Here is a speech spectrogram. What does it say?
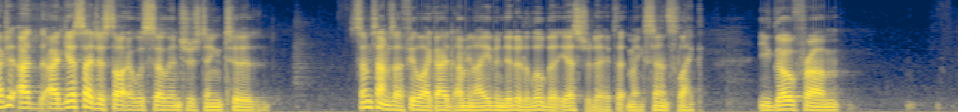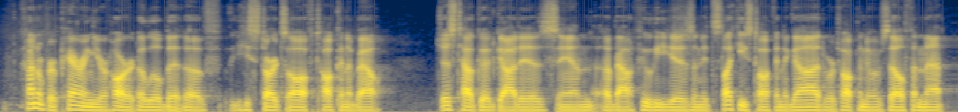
I, just, I, I guess I just thought it was so interesting to. Sometimes I feel like I, I mean, I even did it a little bit yesterday, if that makes sense. Like, you go from kind of preparing your heart a little bit of, he starts off talking about just how good God is and about who He is. And it's like He's talking to God or talking to Himself, and that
